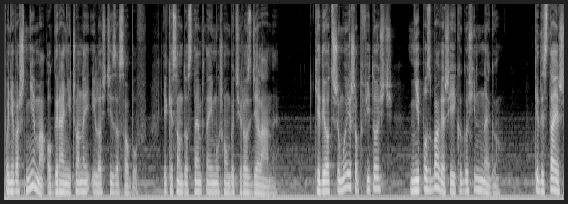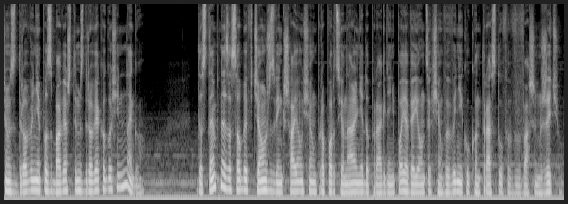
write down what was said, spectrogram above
Ponieważ nie ma ograniczonej ilości zasobów, jakie są dostępne i muszą być rozdzielane. Kiedy otrzymujesz obfitość, nie pozbawiasz jej kogoś innego. Kiedy stajesz się zdrowy, nie pozbawiasz tym zdrowia kogoś innego. Dostępne zasoby wciąż zwiększają się proporcjonalnie do pragnień pojawiających się w wyniku kontrastów w waszym życiu.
